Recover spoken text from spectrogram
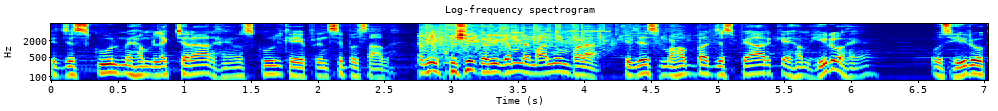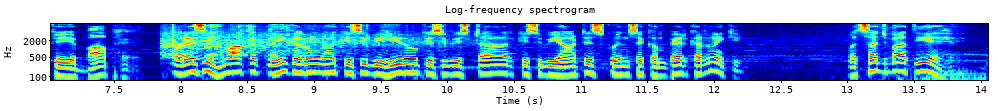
कि जिस स्कूल में हम लेक्चरार हैं, उस स्कूल के ये प्रिंसिपल साहब हैं। कभी खुशी, कभी गम में मालूम पड़ा कि जिस मोहब्बत, जिस प्यार के हम हीरो हैं, उस हीरो के ये बाप हैं। और ऐसी हमाकत नहीं करूँगा किसी भी हीरो, किसी भी स्टार, किसी भी आर्टिस्ट को इनसे कंपेयर करने की। बस सच बात यह है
